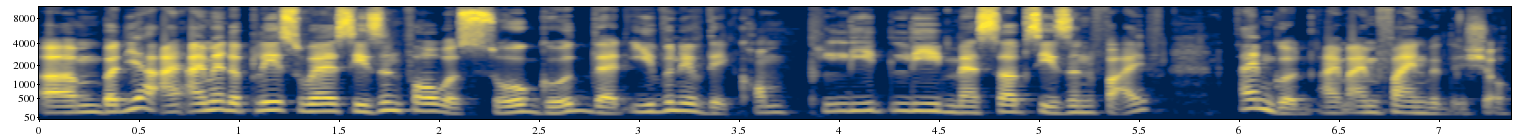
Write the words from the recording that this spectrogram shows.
Um, but yeah, I, I'm at a place where season four was so good that even if they completely mess up season five, I'm good. I'm I'm fine with the show.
